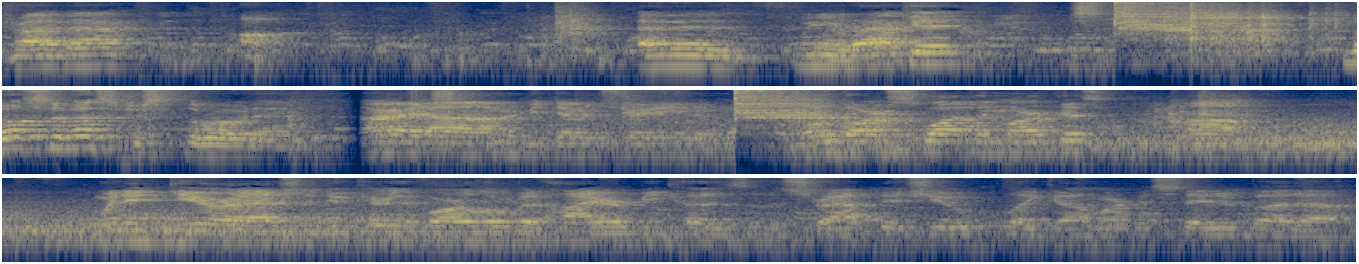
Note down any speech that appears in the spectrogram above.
drive back, and up. And then when you rack it, most of us just throw it in. Alright, uh, I'm going to be demonstrating a, low bar squat than Marcus. Um, when in gear, I actually do carry the bar a little bit higher because of the strap issue, like uh, Marcus stated, but uh,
